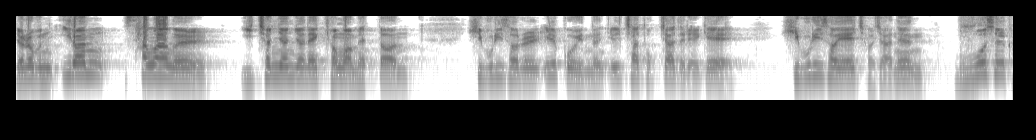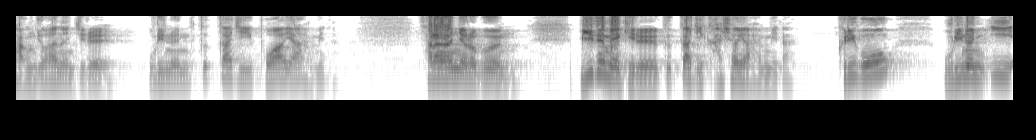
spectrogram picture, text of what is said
여러분, 이런 상황을 2000년 전에 경험했던 히브리서를 읽고 있는 1차 독자들에게 히브리서의 저자는 무엇을 강조하는지를 우리는 끝까지 보아야 합니다. 사랑하는 여러분, 믿음의 길을 끝까지 가셔야 합니다. 그리고 우리는 이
